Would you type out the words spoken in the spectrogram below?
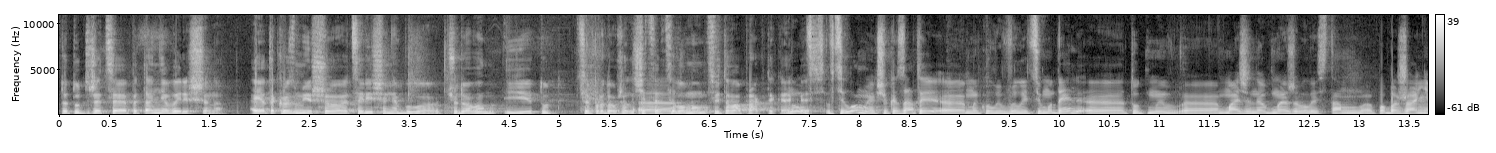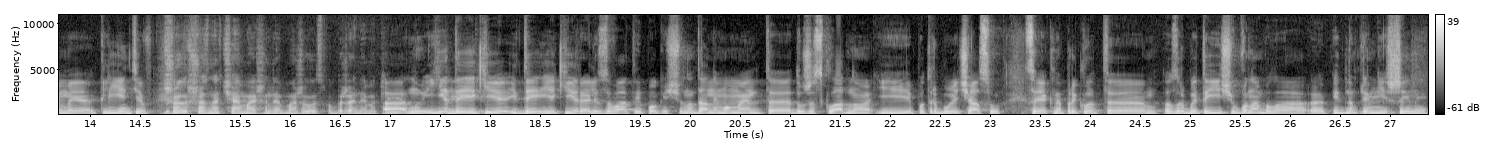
то тут вже це питання вирішено. А я так розумію, що це рішення було чудовим, і тут це продовжили. Чи це в цілому світова практика Ну, в цілому, якщо казати, е, ми коли ввели цю модель, е, тут ми е, майже не обмежувались там побажаннями клієнтів. Що, що означає майже не обмежувалися побажаннями А, ну, є деякі ідеї, які реалізувати поки що на даний момент е, дуже складно і потребує часу. Це як, наприклад, е, зробити її, щоб вона була е, під напрямні шини.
